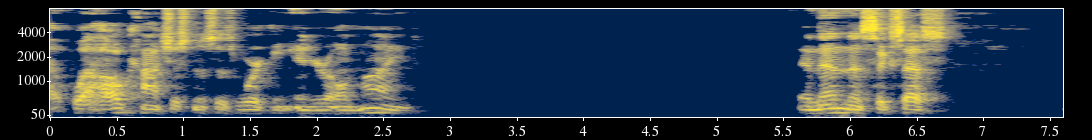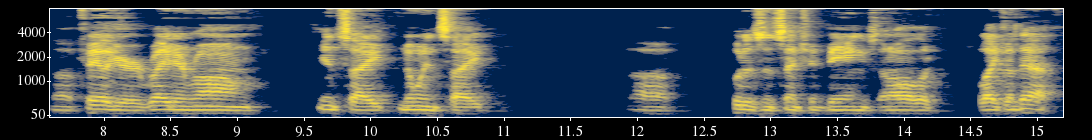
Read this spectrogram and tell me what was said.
at how consciousness is working in your own mind. And then the success, uh, failure, right and wrong, insight, no insight, uh, Buddhas and sentient beings, and all the life and death.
